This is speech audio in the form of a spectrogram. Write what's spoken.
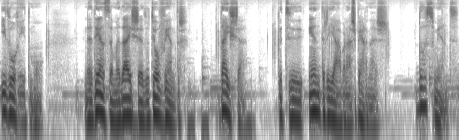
e do ritmo. Na densa madeixa do teu ventre, deixa que te entreabra as pernas, docemente.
